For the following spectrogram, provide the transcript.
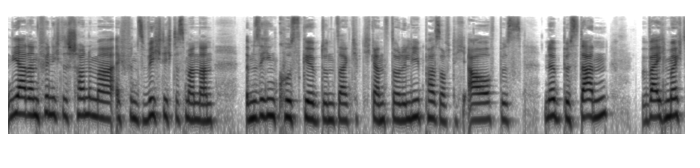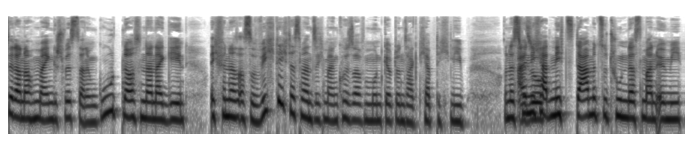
ja, dann finde ich das schon immer, ich finde es wichtig, dass man dann ähm, sich einen Kuss gibt und sagt, ich hab dich ganz dolle lieb, pass auf dich auf, bis, ne, bis dann. Weil ich möchte dann auch mit meinen Geschwistern im Guten auseinandergehen. Ich finde das auch so wichtig, dass man sich mal einen Kuss auf den Mund gibt und sagt, ich hab dich lieb. Und das finde also, ich hat nichts damit zu tun, dass man irgendwie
